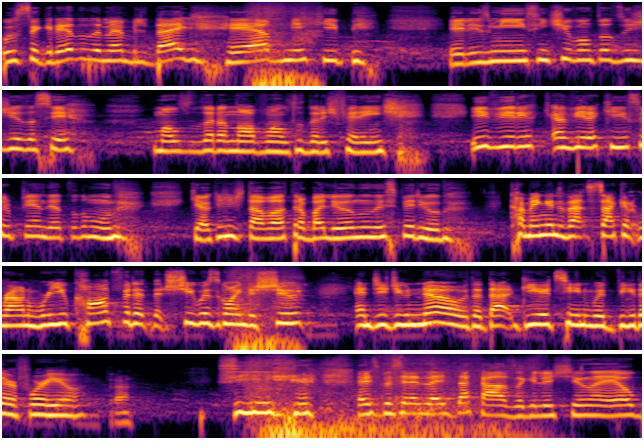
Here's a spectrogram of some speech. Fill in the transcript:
O segredo da minha habilidade é a minha equipe. Eles me incentivam todos os dias a ser uma lutadora nova, uma lutadora diferente e vir, a vir aqui e surpreender todo mundo, que é o que a gente estava trabalhando nesse período. Coming into that second round, were you confident that she was going to shoot? And did you know that that guillotine would be there for you? Sim, é a especialidade da casa. A guilhotina é, eu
